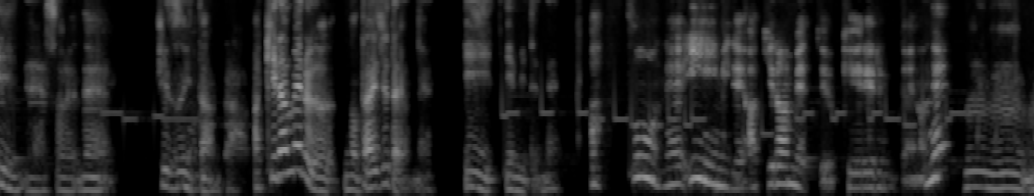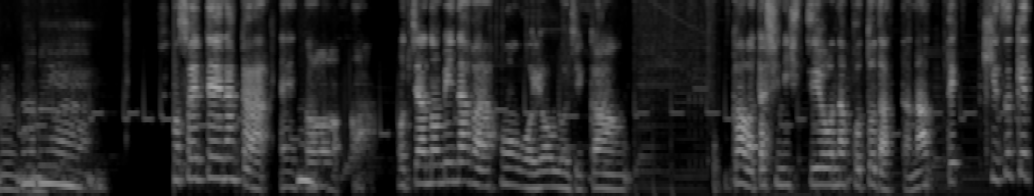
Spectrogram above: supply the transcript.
いいね、それね。気づいたんだ。諦めるの大事だよね。いい意味でね。あ、そうね。いい意味で諦めて受け入れるみたいなね。うんうんうん。うん。そうやってなんか、えっ、ー、と、うん、お茶飲みながら本を読む時間が私に必要なことだったなって気づけ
